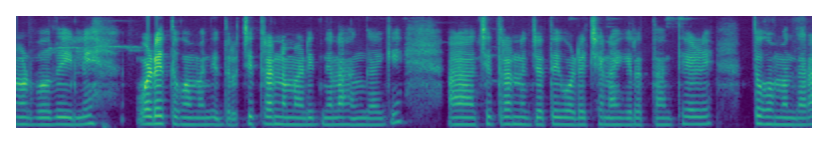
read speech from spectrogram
ನೋಡ್ಬೋದು ಇಲ್ಲಿ ವಡೆ ತೊಗೊಂಬಂದಿದ್ರು. ಚಿತ್ರಾನ್ನ ಮಾಡಿದ್ನಲ್ಲ, ಹಾಗಾಗಿ ಚಿತ್ರಾನ್ನದ ಜೊತೆಗೆ ವಡೆ ಚೆನ್ನಾಗಿರುತ್ತೆ ಅಂಥೇಳಿ ತೊಗೊಂಬಂದಾರ.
